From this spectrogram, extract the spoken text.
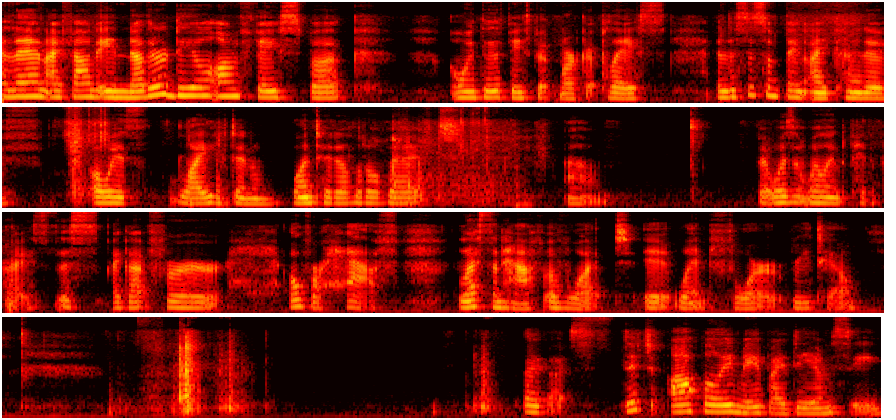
And then I found another deal on Facebook, going through the Facebook Marketplace. And this is something I kind of always liked and wanted a little bit, um, but wasn't willing to pay the price. This I got for over half, less than half of what it went for retail. I got Stitchopoly made by DMC.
